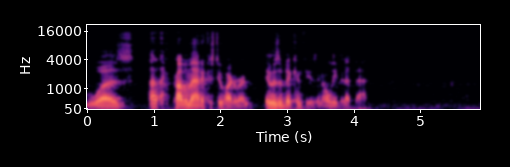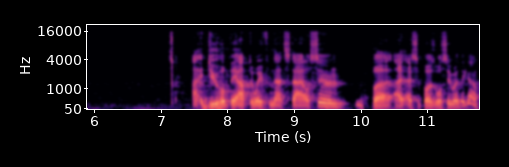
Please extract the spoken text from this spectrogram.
was uh, problematic. Is too hard a word. It was a bit confusing. I'll leave it at that. I do hope they opt away from that style soon, but I, I suppose we'll see where they go.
